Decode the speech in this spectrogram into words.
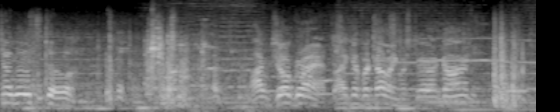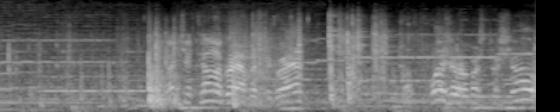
Mucho gusto. I'm Joe Grant. Thank you for coming, Mr. Ehrengard. Got your telegram, Mr. Grant. A pleasure, Mr. Shove.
